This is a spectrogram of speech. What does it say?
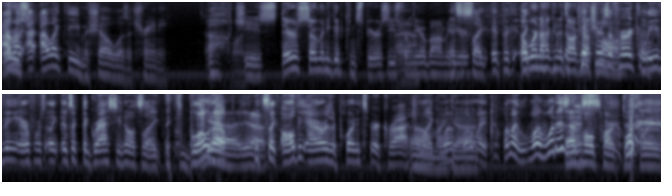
I There like I, I like the Michelle was a tranny. Oh, jeez. There's so many good conspiracies from the Obama It's years. just like, it, But we're not gonna the talk about pictures of her leaving Air Force. Like it's like the grass, you know. It's like it's blown Yeah, up. yeah. It's like all the arrows are pointing to her crotch. Oh I'm like, my what, what am I? What am I? What, what is this? that this? whole part definitely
